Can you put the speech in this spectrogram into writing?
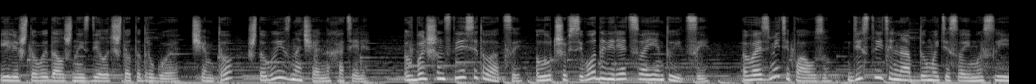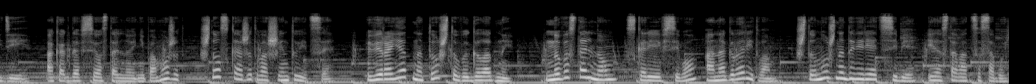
или что вы должны сделать что-то другое, чем то, что вы изначально хотели. В большинстве ситуаций лучше всего доверять своей интуиции. Возьмите паузу, действительно обдумайте свои мысли и идеи, а когда все остальное не поможет, что скажет ваша интуиция? Вероятно, то, что вы голодны. Но в остальном, скорее всего, она говорит вам, что нужно доверять себе и оставаться собой.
